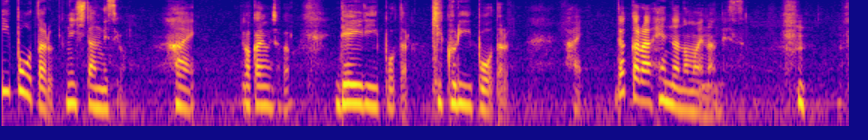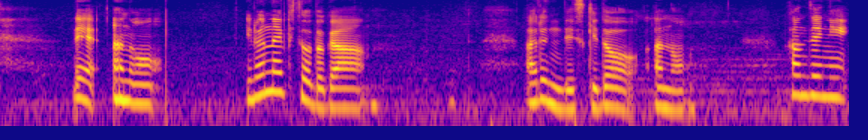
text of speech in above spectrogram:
デイリーポータルにしたんですよ。はい。わかりましたか？デイリーポータル。聞くリーポータル。はい。だから変な名前なんです。であのいろんなエピソードがあるんですけどあの完全に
